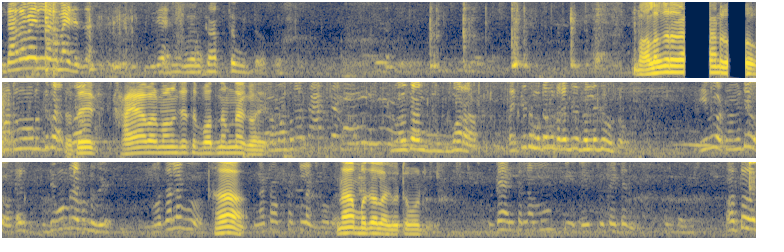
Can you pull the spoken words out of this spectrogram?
দাদা বাইরে লাগা বাইরে যা। কাটতে বুঝতেছে ভালো করে যাতে খায় আবার মানুষ যাতে বদনাম না করে। হ্যাঁ। না, মজা লাগবে টমেটো। তাহলে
